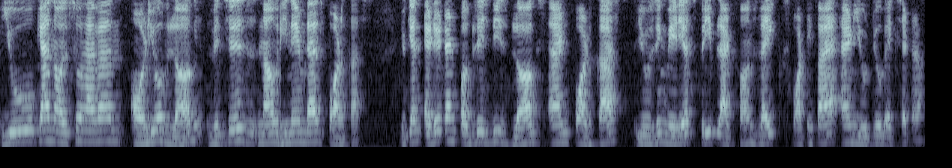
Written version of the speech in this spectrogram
You can also have an audio vlog, which is now renamed as podcast. You can edit and publish these vlogs and podcasts using various free platforms like Spotify and YouTube, etc.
